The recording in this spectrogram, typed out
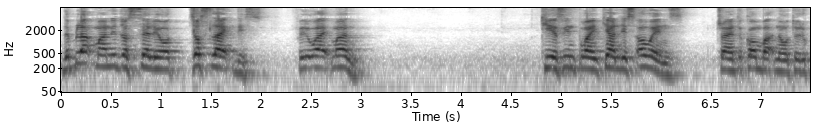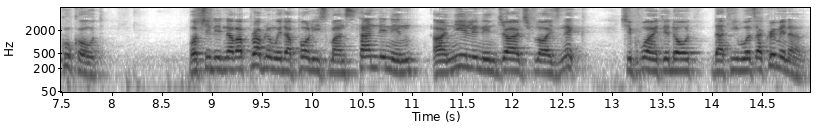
The black man, he just sell you out just like this. For the white man. Case in point, Candace Owens, trying to come back now to the cookout. But she didn't have a problem with a policeman standing in or kneeling in George Floyd's neck. She pointed out that he was a criminal.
